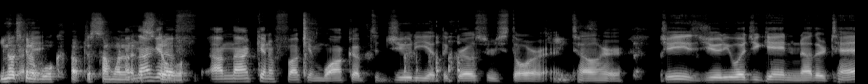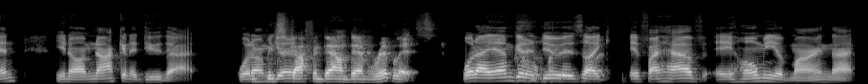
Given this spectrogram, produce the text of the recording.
you're not right. gonna walk up to someone I'm not gonna. F- I'm not gonna fucking walk up to Judy at the grocery store and tell her, "Geez, Judy, what'd you gain? Another ten? You know, I'm not gonna do that. What You've I'm been gonna, be scoffing down them riblets. What I am gonna oh do is God. like, if I have a homie of mine that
